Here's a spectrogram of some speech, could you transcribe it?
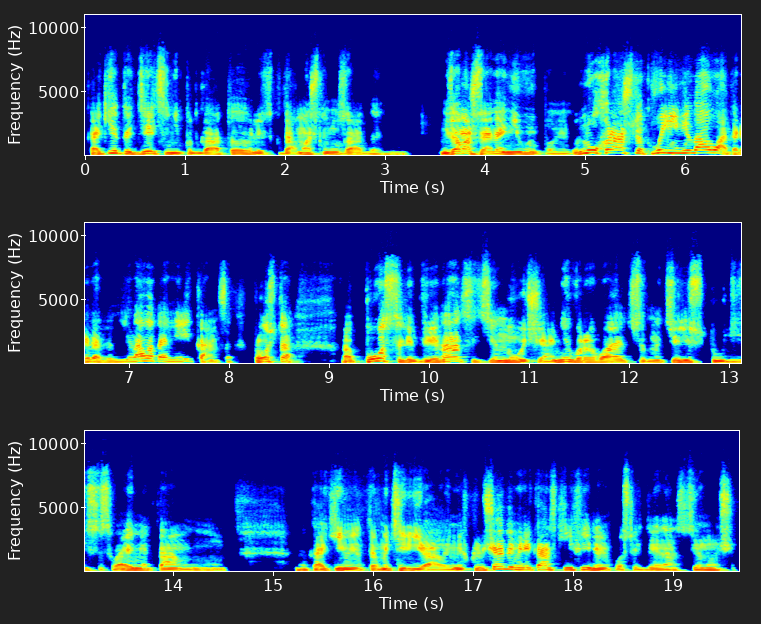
какие-то дети не подготовились к домашнему заданию. Домашнее задание не выполнили. Ну, хорошо, так вы не виноваты, ребята, виноваты американцы. Просто э, после 12 ночи они вырываются на телестудии со своими там какими-то материалами, включают американские фильмы после 12 ночи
